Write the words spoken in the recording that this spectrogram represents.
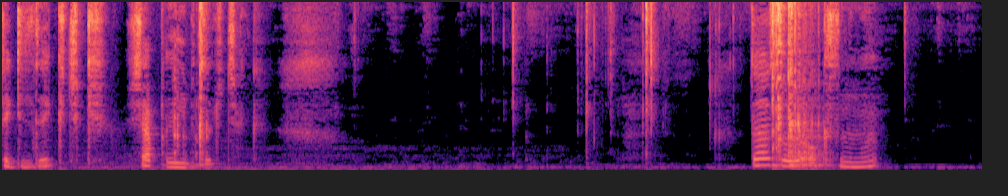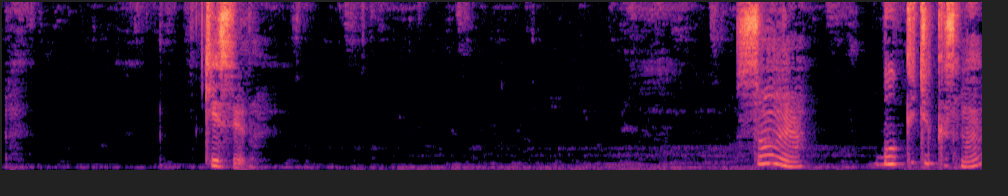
Şekilde küçük şapka gibi duracak. Daha sonra o kısmını kesiyorum. Sonra bu küçük kısmı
